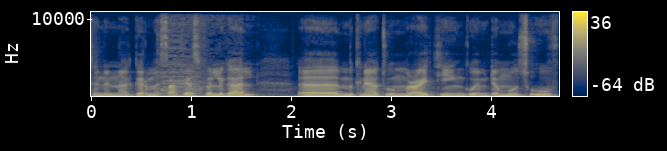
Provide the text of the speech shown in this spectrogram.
ስንናገር መጻፍ ያስፈልጋል። ምክንያቱም writing ወይም ደግሞ ጽሁፍ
